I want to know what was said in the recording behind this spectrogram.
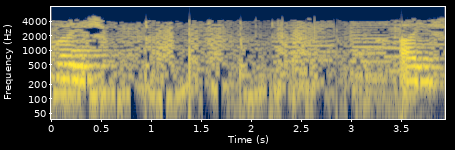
Hayır. Hayır.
